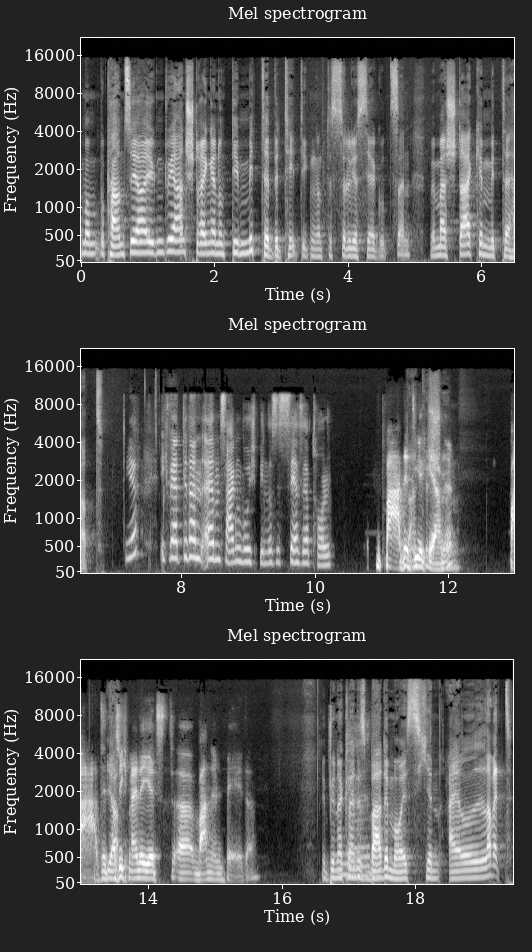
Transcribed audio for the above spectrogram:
man, man kann sich ja irgendwie anstrengen und die Mitte betätigen und das soll ja sehr gut sein, wenn man eine starke Mitte hat. Ja, ich werde dir dann ähm, sagen, wo ich bin. Das ist sehr, sehr toll. Badet Dankeschön. ihr gerne? Badet. Ja. Also ich meine jetzt äh, Wannenbäder. Ich bin ein kleines Bademäuschen. I love it.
